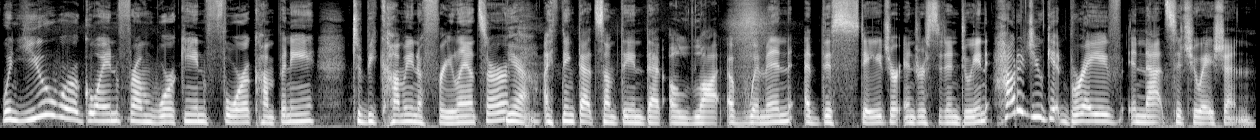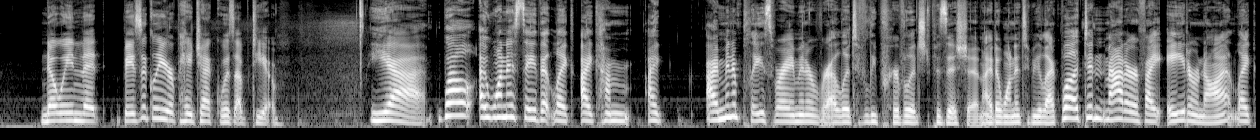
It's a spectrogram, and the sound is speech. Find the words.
When you were going from working for a company to becoming a freelancer, Yeah. I think that's something that a lot of women at this stage are interested in doing. How did you get brave in that situation? Knowing that basically your paycheck was up to you. Yeah. Well, I want to say that like I come I I'm in a place where I'm in a relatively privileged position. I don't want it to be like, well, it didn't matter if I ate or not. Like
